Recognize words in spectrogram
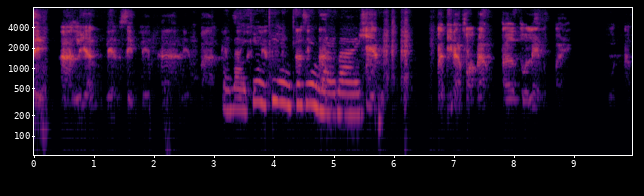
สิบอ่าเหรียญเหรียญสิบเหรียญห้าเหรียญบาทบ่ายบ่ายเที่ยงเที่ยงเที่ยงเที่ยงบ่ายบ่ายเขียนมันมีแบบฟอร์มแล้วเติมตัวเลขลงไปกดนับ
